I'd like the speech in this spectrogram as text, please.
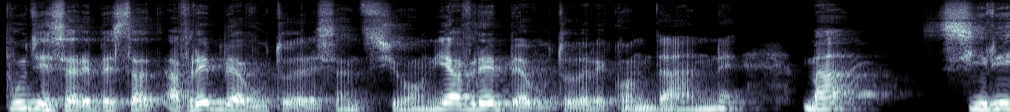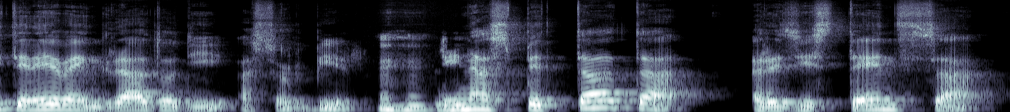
Putin stato, avrebbe avuto delle sanzioni, avrebbe avuto delle condanne, ma si riteneva in grado di assorbirle. Uh-huh. L'inaspettata resistenza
